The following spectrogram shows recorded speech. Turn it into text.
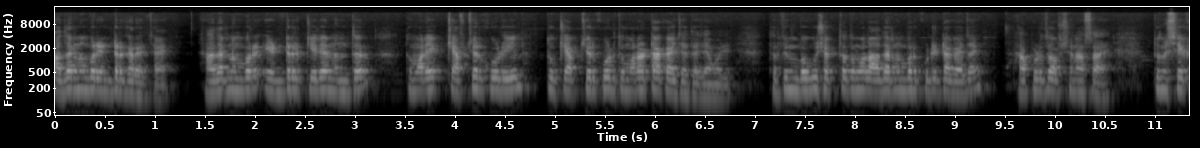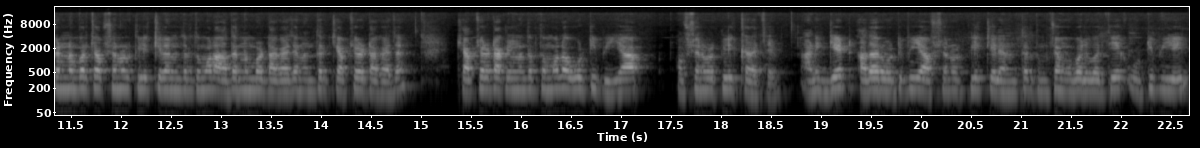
आधार नंबर एंटर करायचा आहे. आधार नंबर एंटर केल्यानंतर तुम्हाला एक कॅप्चर कोड येईल. तो कॅप्चर कोड तुम्हाला टाकायचा आहे त्याच्यामध्ये. तर तुम्ही बघू शकता तुम्हाला आधार नंबर कुठे टाकायचा आहे. हा पुढचा ऑप्शन असा आहे. तुम्ही सेकंड नंबरच्या ऑप्शनवर क्लिक केल्यानंतर तुम्हाला आधार नंबर टाकायचा नंतर कॅप्चर टाकायचा आहे. कॅप्चर टाकल्यानंतर तुम्हाला ओ टी पी या ऑप्शनवर क्लिक करायचं आहे. आणि get Aadhaar O T P या ऑप्शनवर क्लिक केल्यानंतर तुमच्या मोबाईलवरती एक ओ टी पी येईल.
